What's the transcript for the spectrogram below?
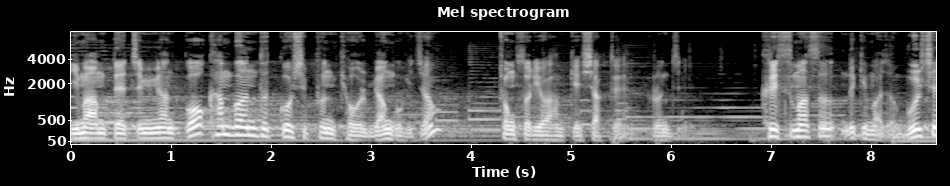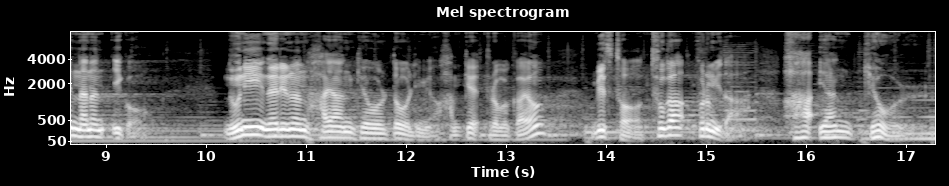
이맘때쯤이면 꼭 한번 듣고 싶은 겨울 명곡이죠. 종소리와 함께 시작돼 그런지 크리스마스 느낌마저 물씬 나는 이 곡 눈이 내리는 하얀 겨울 떠올리며 함께 들어볼까요? 미스터 투가 부릅니다. 하얀 겨울.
